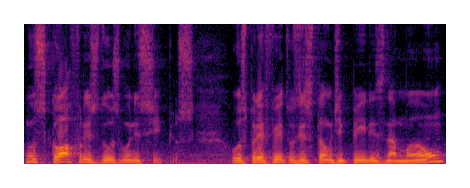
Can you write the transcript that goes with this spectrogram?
nos cofres dos municípios. Os prefeitos estão de pires na mão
